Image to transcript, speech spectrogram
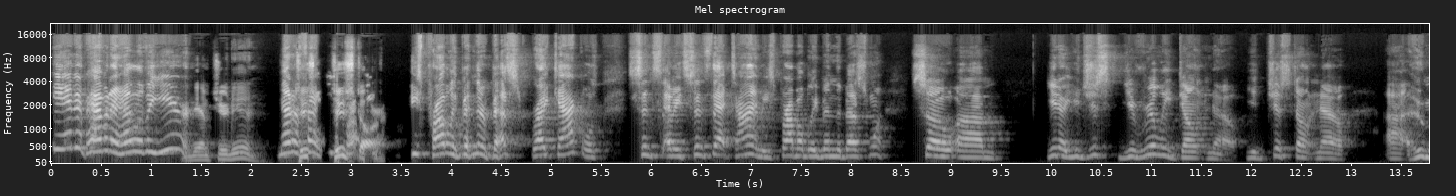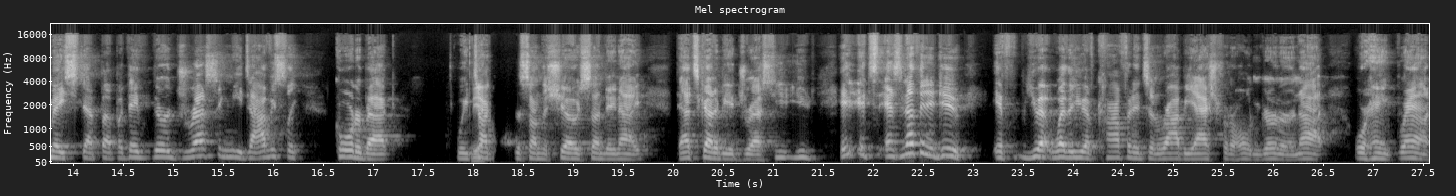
He ended up having a hell of a year. Damn sure did. Matter of Two, fact, he's two probably- star. He's probably been their best right tackle since, I mean, since that time, he's probably been the best one. So, um, you know, you just, you really don't know. You just don't know uh, who may step up, but they, they're addressing needs. Obviously, quarterback. We Yeah. talked about this on the show Sunday night. That's got to be addressed. You, you, it, it's it has nothing to do if you have, whether you have confidence in Robbie Ashford or Holden Geriner or not, or Hank Brown.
